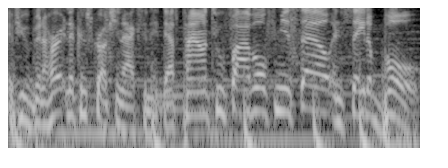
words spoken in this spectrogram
if you've been hurt in a construction accident. That's pound 250 from your cell and say the bull.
